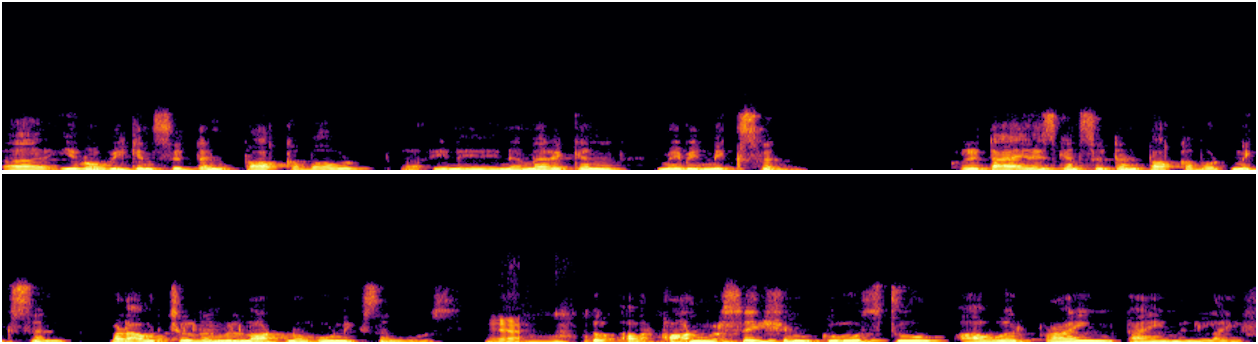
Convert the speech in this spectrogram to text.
uh, you know, we can sit and talk about uh, in in American maybe Nixon. Retirees can sit and talk about Nixon, but our children will not know who Nixon was. Yeah. So our conversation goes to our prime time in life.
